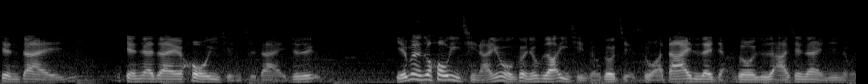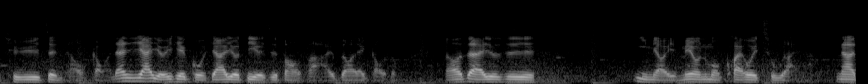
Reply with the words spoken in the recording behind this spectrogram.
现在现在在后疫情时代，就是。也不能说后疫情啊，因为我根本就不知道疫情什么时候结束啊。大家一直在讲说，就是啊，现在已经什么区域正常搞完，但是现在有一些国家又第二次爆发，也不知道在搞什么。然后再来就是疫苗也没有那么快会出来，那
